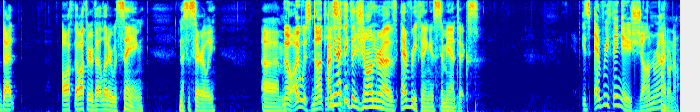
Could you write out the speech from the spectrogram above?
that author of that letter was saying necessarily. No, I was not. I mean, I think the genre of everything is semantics. is everything a genre? I don't know.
